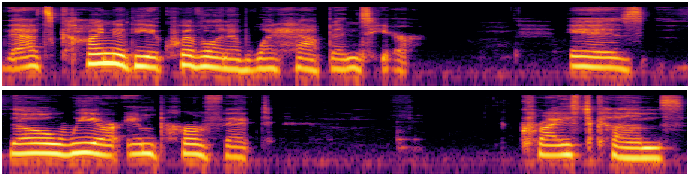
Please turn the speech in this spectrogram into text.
that's kind of the equivalent of what happens here. Is though we are imperfect, Christ comes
